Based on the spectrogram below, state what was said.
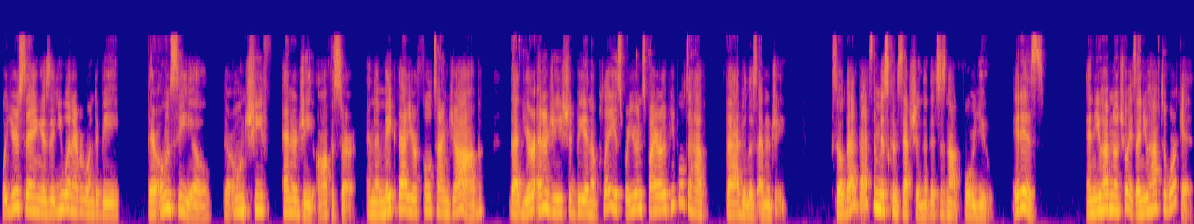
what you're saying is that you want everyone to be their own CEO, their own chief energy officer, and then make that your full-time job. That your energy should be in a place where you inspire other people to have fabulous energy." So that that's the misconception that this is not for you. It is. And you have no choice and you have to work it.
